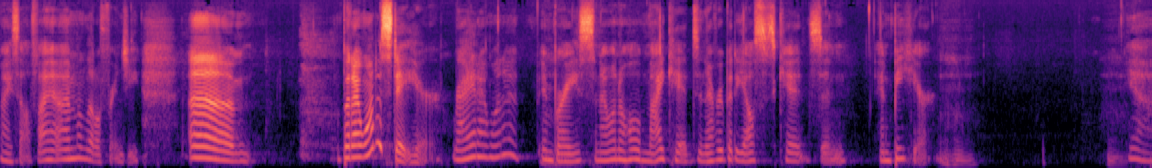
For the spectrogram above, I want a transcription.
myself. I, I'm a little fringy. Um, but I want to stay here, right? I want to mm-hmm. embrace and I want to hold my kids and everybody else's kids and, and be here. Mm-hmm. Mm-hmm. Yeah.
